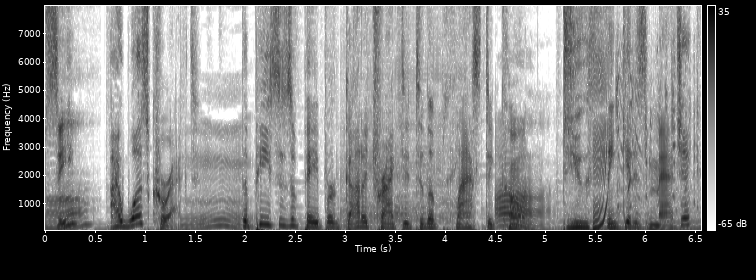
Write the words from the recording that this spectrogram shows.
See? I was correct. The pieces of paper got attracted to the plastic ah. comb. Ah. Do you think it is magic?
